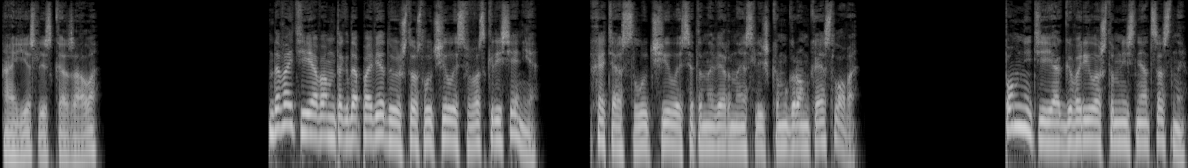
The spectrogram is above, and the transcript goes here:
А если сказала? Давайте я вам тогда поведаю, что случилось в воскресенье, Хотя случилось это, наверное, слишком громкое слово. Помните, я говорила, что мне снятся сны?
